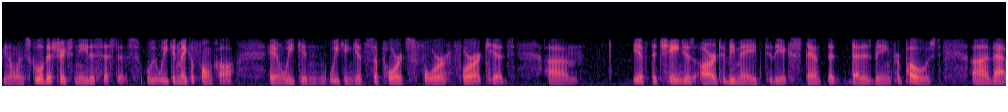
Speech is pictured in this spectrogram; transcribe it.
you know when school districts need assistance, we, we can make a phone call, and we can we can get supports for for our kids. Um, if the changes are to be made to the extent that that is being proposed, uh, that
